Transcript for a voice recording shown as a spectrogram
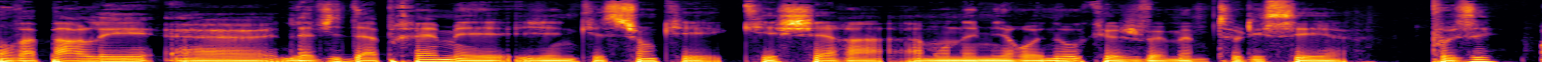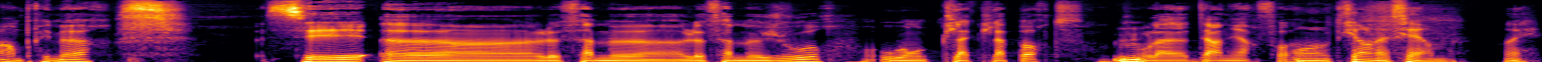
On va parler euh, de la vie d'après, mais il y a une question qui est, qui est chère à, à mon ami Renaud que je vais même te laisser euh, poser. En primeur, c'est euh, le fameux le fameux jour où on claque la porte pour Mm. la dernière fois. En tout cas, on la ferme. Ouais.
